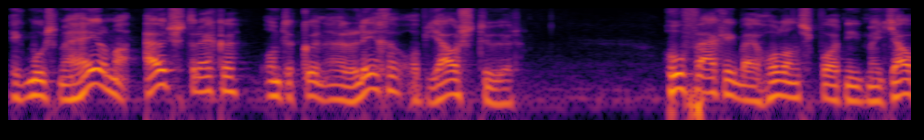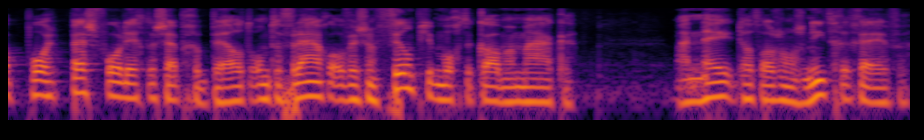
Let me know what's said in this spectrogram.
Ik moest me helemaal uitstrekken om te kunnen liggen op jouw stuur. Hoe vaak ik bij Holland Sport niet met jouw persvoorlichters heb gebeld om te vragen of we eens een filmpje mochten komen maken. Maar nee, dat was ons niet gegeven.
